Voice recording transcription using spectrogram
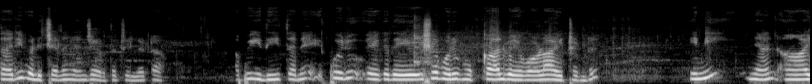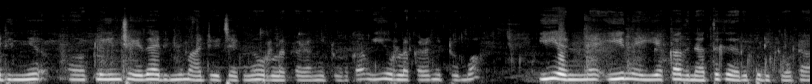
തരി വെളിച്ചെണ്ണ ഞാൻ ചേർത്തിട്ടില്ല കേട്ടോ അപ്പോൾ ഇതിൽ തന്നെ ഇപ്പോൾ ഒരു ഏകദേശം ഒരു മുക്കാൽ വേവോളം ആയിട്ടുണ്ട് ഇനി ഞാൻ അരിഞ്ഞ് ക്ലീൻ ചെയ്ത് അരിഞ്ഞ് മാറ്റി വെച്ചേക്കുന്ന ഉരുളക്കിഴങ്ങ് ഇട്ട് കൊടുക്കാം. ഈ ഉരുളക്കിഴങ്ങ് ഇട്ടുമ്പോൾ ഈ എണ്ണ ഈ നെയ്യൊക്കെ അതിനകത്ത് കയറി പിടിക്കും കേട്ടോ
